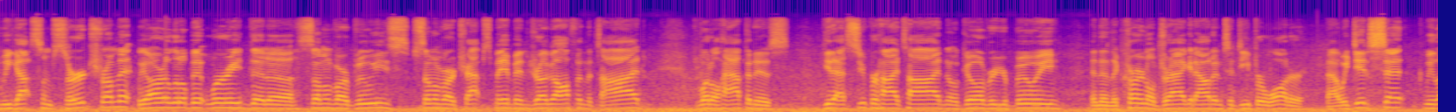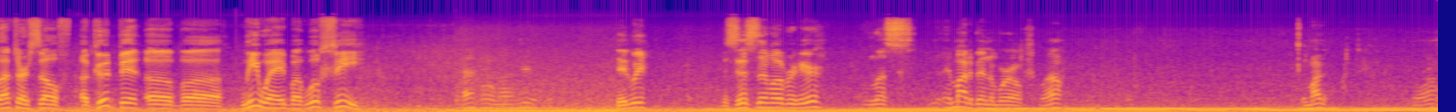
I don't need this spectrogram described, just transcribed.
we got some surge from it. We are a little bit worried that uh, some of our buoys, some of our traps may have been drug off in the tide. What'll happen is get that super high tide and it'll go over your buoy and then the current will drag it out into deeper water. Now we did set, we left ourselves a good bit of uh, leeway, but we'll see. Did we? Is this them over here? Unless it might have been the world. Well, it might have. Well,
